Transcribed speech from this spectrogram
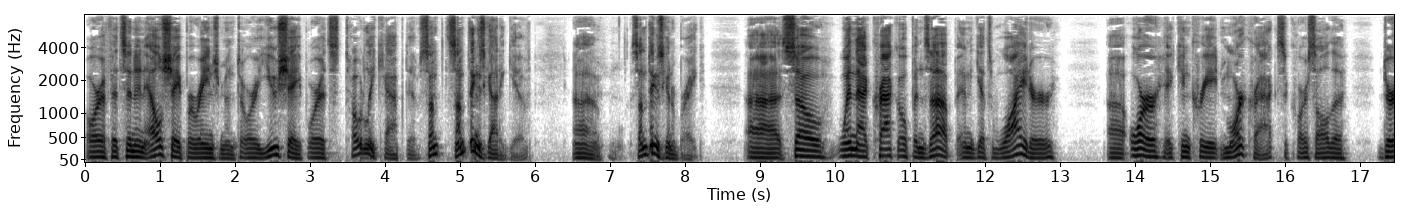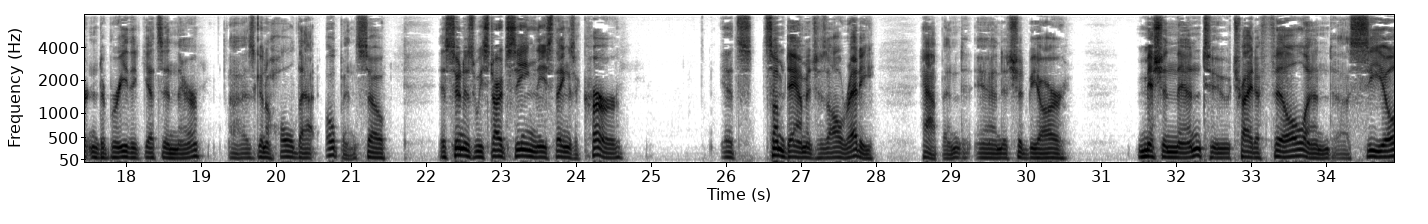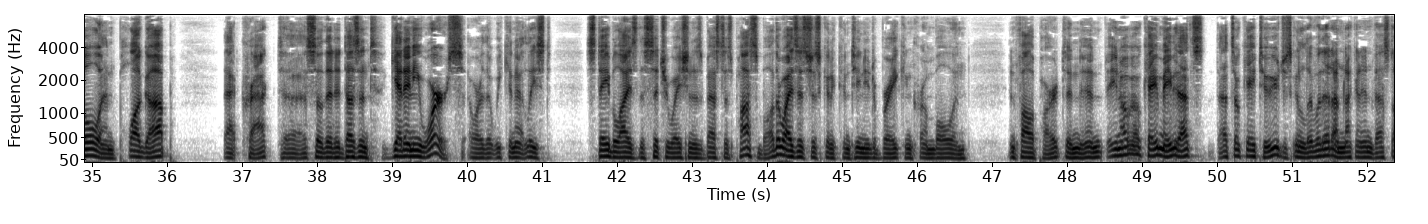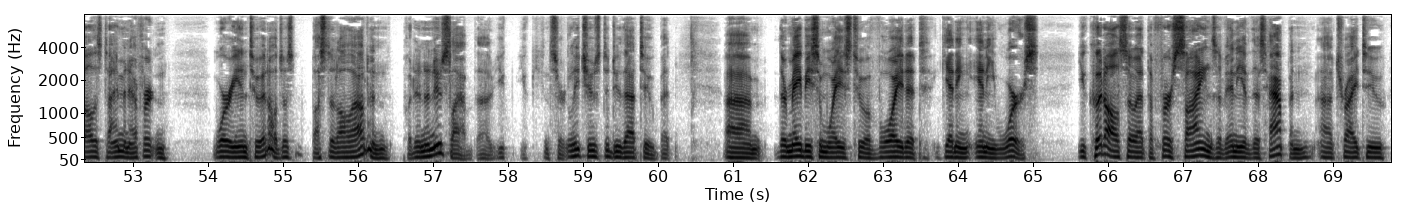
Or if it's in an L shape arrangement or a U shape where it's totally captive, some, something's got to give. Uh, something's going to break. Uh, so when that crack opens up and gets wider, uh, or it can create more cracks, of course, all the dirt and debris that gets in there uh, is going to hold that open. So as soon as we start seeing these things occur, it's some damage has already happened, and it should be our mission then to try to fill and uh, seal and plug up that crack uh, so that it doesn't get any worse, or that we can at least stabilize the situation as best as possible. Otherwise, it's just going to continue to break and crumble and and fall apart. And and you know, okay, maybe that's that's okay too. You're just going to live with it. I'm not going to invest all this time and effort and worry into it. I'll just bust it all out and put in a new slab. Uh, you you can certainly choose to do that too, but um, there may be some ways to avoid it getting any worse. You could also, at the first signs of any of this happen, uh, try to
